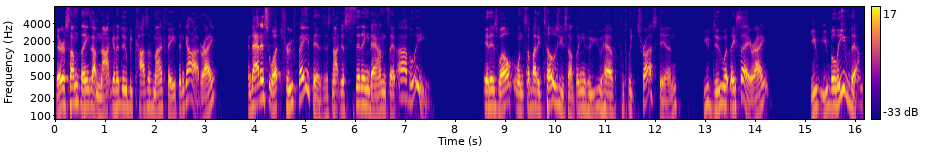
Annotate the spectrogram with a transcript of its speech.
There are some things I'm not going to do because of my faith in God, right? And that is what true faith is. It's not just sitting down and saying, oh, I believe. It is, well, when somebody tells you something who you have complete trust in, you do what they say, right? You, you believe them,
